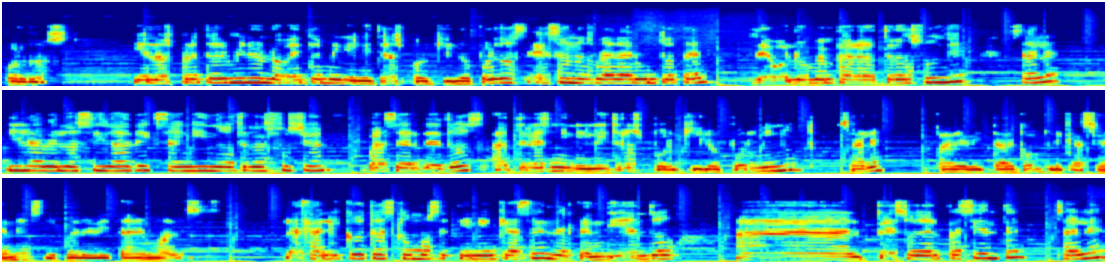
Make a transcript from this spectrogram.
por 2 y en los pretérminos 90 mililitros por kilo por 2. Eso nos va a dar un total de volumen para transfundir, ¿sale? Y la velocidad de exsanguino transfusión va a ser de 2 a 3 mililitros por kilo por minuto, ¿sale? Para evitar complicaciones y para evitar hemólisis. Las alicotas, ¿cómo se tienen que hacer? Dependiendo al peso del paciente, ¿sale?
